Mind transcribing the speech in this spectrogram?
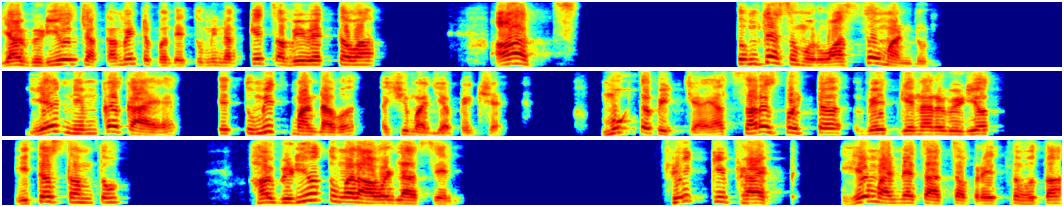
या व्हिडिओच्या कमेंटमध्ये तुम्ही नक्कीच अभिव्यक्त व्हा. आज तुमच्यासमोर वास्तव मांडून हे नेमकं काय आहे? ते तुम्हीच मांडावं अशी माझी अपेक्षा आहे. मुक्त पिच्च्या या सरस्पष्ट वेध घेणारा व्हिडिओ इथंच थांबतो. हा व्हिडिओ तुम्हाला आवडला असेल फेक की फॅक्ट हे मांडण्याचा आजचा प्रयत्न होता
